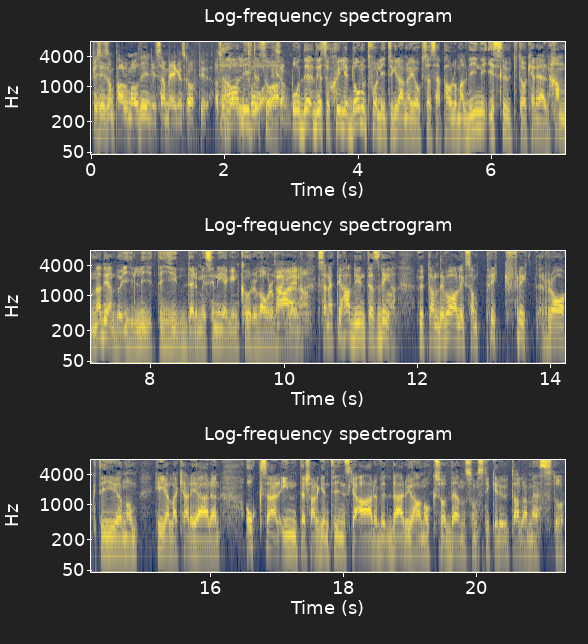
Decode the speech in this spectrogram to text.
Precis som Paolo Maldini, samma egenskap ju. Alltså, Ja, lite två, så. Liksom. Och det, det som skiljer de två lite grann är ju också att Paolo Maldini i slutet av karriären hamnade ju ändå i lite jidder med sin egen kurva och de här Ja, grejerna. ja. Zanetti hade ju inte ens det. Utan det var liksom prickfritt rakt igenom hela karriären. Och så här Inters argentinska arv, där är ju han också den som sticker ut allra mest. Och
